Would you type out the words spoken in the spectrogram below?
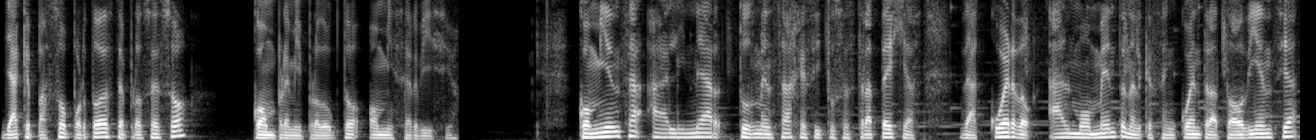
ya que pasó por todo este proceso, compre mi producto o mi servicio. Comienza a alinear tus mensajes y tus estrategias de acuerdo al momento en el que se encuentra tu audiencia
